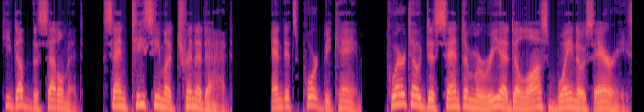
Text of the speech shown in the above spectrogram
He dubbed the settlement, Santísima Trinidad, and its port became, Puerto de Santa María de los Buenos Aires.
